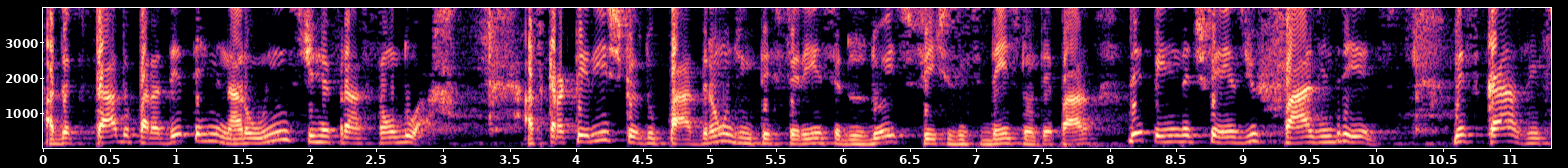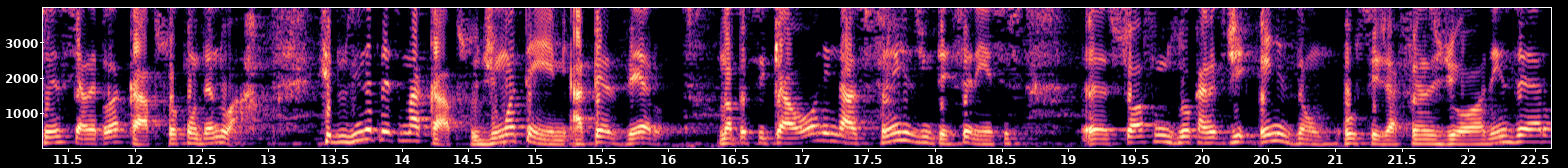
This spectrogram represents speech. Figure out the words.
adaptado para determinar o índice de refração do ar. As características do padrão de interferência dos dois feixes incidentes do anteparo dependem da diferença de fase entre eles. Nesse caso, influenciada pela cápsula contendo ar. Reduzindo a pressão da cápsula de 1 atm até zero, nota-se que a ordem das franjas de interferências é, sofre um deslocamento de Nzão, ou seja, a franja de ordem 0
